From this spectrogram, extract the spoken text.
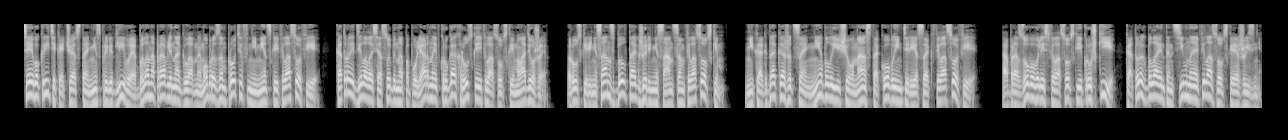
Вся его критика, часто несправедливая, была направлена главным образом против немецкой философии, которая делалась особенно популярной в кругах русской философской молодежи. Русский ренессанс был также ренессансом философским. Никогда, кажется, не было еще у нас такого интереса к философии. Образовывались философские кружки, в которых была интенсивная философская жизнь.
